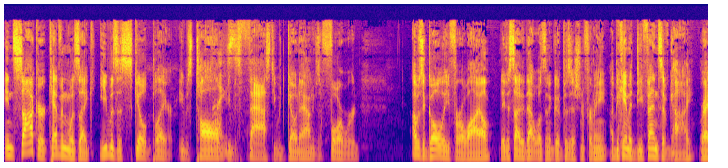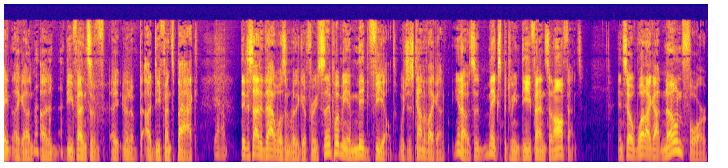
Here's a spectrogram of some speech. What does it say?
in soccer, Kevin was like he was a skilled player. He was tall, Nice. he was fast, he would go down, he was a forward. I was a goalie for a while. They decided that wasn't a good position for me. I became a defensive guy, right? Like a, a defensive, a, you know, a defense back. Yeah. They decided that wasn't really good for me, so they put me in midfield, which is kind of like a, you know, it's a mix between defense and offense. And so what I got known for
